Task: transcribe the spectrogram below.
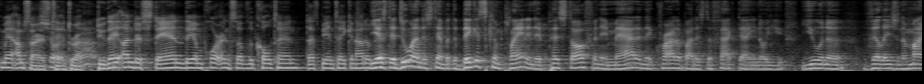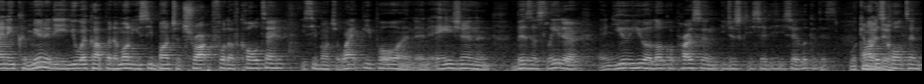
Man, I'm sorry Sure. to interrupt. No. Do they understand the importance of the coltan that's being taken out of? Yes, there? they do understand, but the biggest complaint and they're pissed off and they're mad and they're cried about is the fact that you know you you in a village in a mining community, you wake up in the morning, you see a bunch of truck full of coltan, you see a bunch of white people and, and Asian and business leader, and you you a local person, you just you said you said look at this, What can all I this do? coltan,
